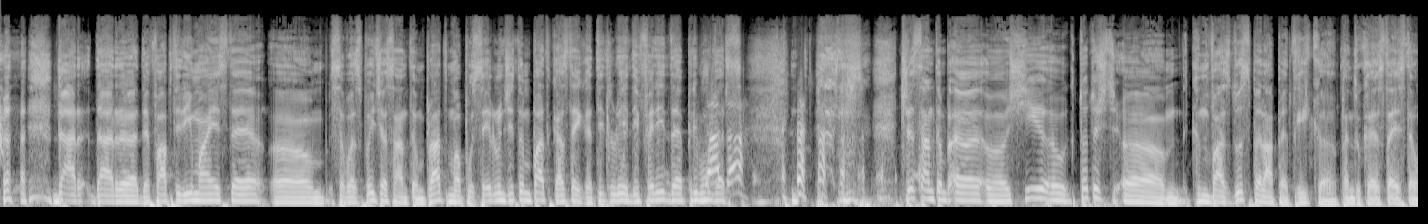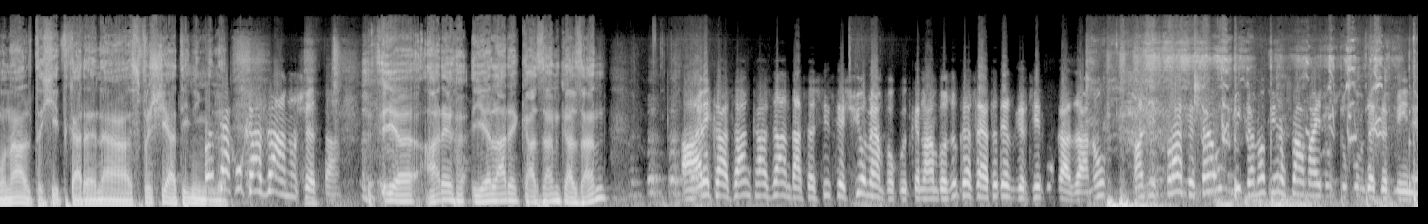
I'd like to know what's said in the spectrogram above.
dar, dar, de fapt, rima este uh, să vă spui ce s-a întâmplat, mă pusei lungit în pat, că asta e, că titlul e diferit diferit de primul da, vers. Da. Ce s-a întâmplat? Uh, uh, și uh, totuși, uh, când v-ați dus pe la Petrică, pentru că ăsta este un alt hit care ne-a sfârșit inimile. Păi cu cazanul și ăsta. Are, el are cazan, cazan? Are cazan, cazan, dar să știți că și eu mi-am făcut. Când am văzut că s-a atât de zgârcit cu cazanul, am zis, frate, stai un pic, că nu fie să mai nu știu cum decât mine.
